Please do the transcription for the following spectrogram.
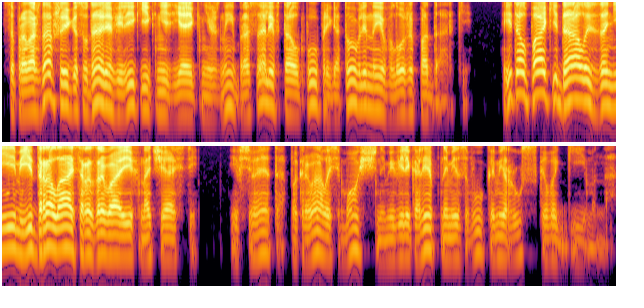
Сопровождавшие государя великие князья и княжны бросали в толпу приготовленные в ложе подарки. И толпа кидалась за ними и дралась, разрывая их на части. И все это покрывалось мощными, великолепными звуками русского гимна.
